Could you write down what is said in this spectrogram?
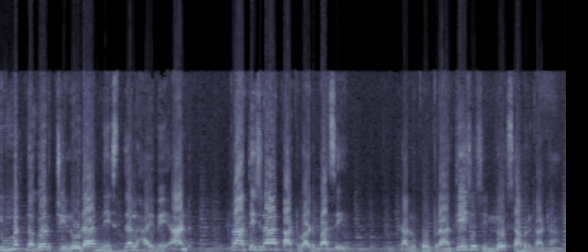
હિંમતનગર ચિલોડા નેશનલ હાઈવે આંડ પ્રાંતિજના કાટવાડ પાસે. તાલુકો પ્રાંતિજ જિલ્લો સાબરકાંઠા.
